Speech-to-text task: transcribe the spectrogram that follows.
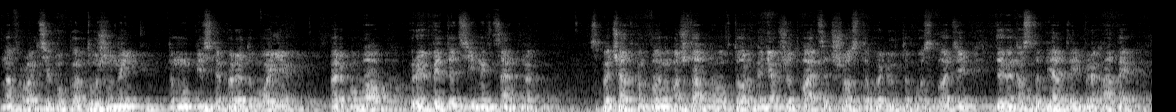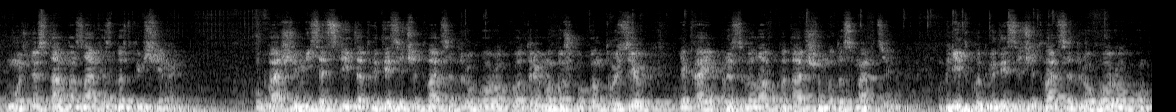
На фронті був контужений, тому після передової перебував у реабілітаційних центрах. З початком повномасштабного вторгнення вже 26 лютого у складі 95-ї бригади мужньо став на захист батьківщини. У перший місяць літа 2022 року отримав важку контузію, яка і призвела в подальшому до смерті. Влітку 2022 року,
